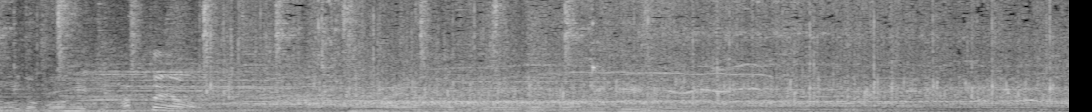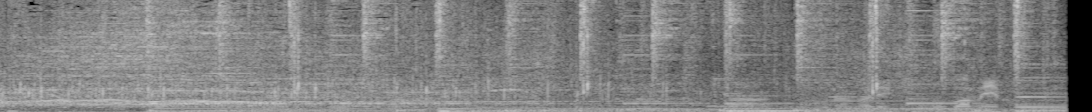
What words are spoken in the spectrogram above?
ロード攻撃張ったよ。八田屋のブロード攻撃。I'm in.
